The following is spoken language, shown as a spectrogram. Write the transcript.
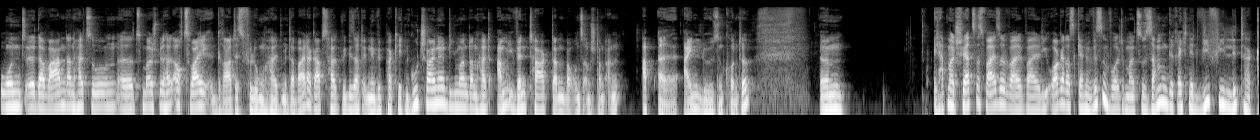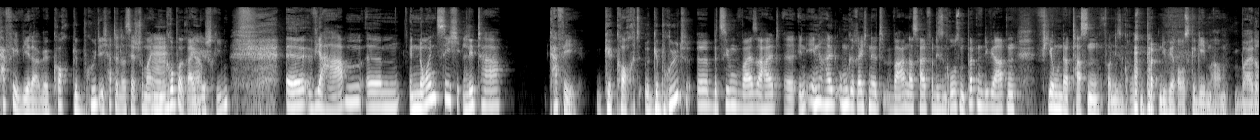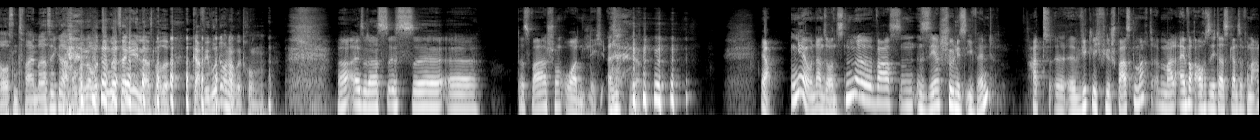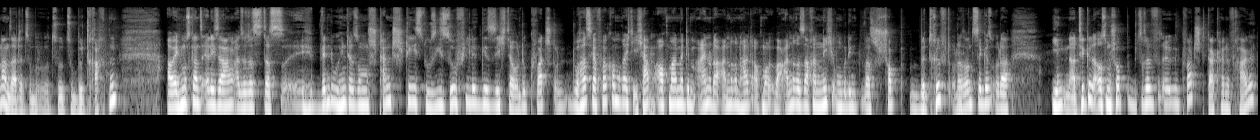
Und äh, da waren dann halt so äh, zum Beispiel halt auch zwei Gratisfüllungen halt mit dabei. Da gab es halt, wie gesagt, in den VIP-Paketen Gutscheine, die man dann halt am Eventtag dann bei uns am Stand an, ab, äh, einlösen konnte. Ähm, ich habe mal scherzesweise, weil, weil die Orga das gerne wissen wollte, mal zusammengerechnet, wie viel Liter Kaffee wir da gekocht, gebrüht. Ich hatte das ja schon mal in die Mhm, Gruppe reingeschrieben. Äh, wir haben ähm, 90 Liter Kaffee gekocht, äh, gebrüht, äh, beziehungsweise halt äh, in Inhalt umgerechnet waren das halt von diesen großen Pötten, die wir hatten, 400 Tassen von diesen großen Pötten, die wir rausgegeben haben. Bei draußen 32 Grad. Muss man auf der Zunge zergehen lassen. Also Kaffee wurde auch noch getrunken. Ja, also das ist, äh, äh, das war schon ordentlich. Also, Ja. ja. Ja, und ansonsten äh, war es ein sehr schönes Event. Hat äh, wirklich viel Spaß gemacht, mal einfach auch sich das Ganze von der anderen Seite zu, zu, zu betrachten. Aber ich muss ganz ehrlich sagen, also das, das, äh, wenn du hinter so einem Stand stehst, du siehst so viele Gesichter und du quatscht und du hast ja vollkommen recht. Ich habe auch mal mit dem einen oder anderen halt auch mal über andere Sachen, nicht unbedingt was Shop betrifft oder sonstiges oder irgendeinen Artikel aus dem Shop betrifft, äh, gequatscht, gar keine Frage.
